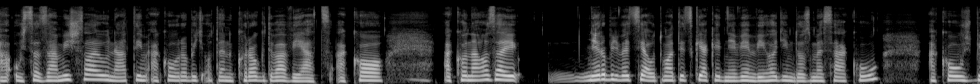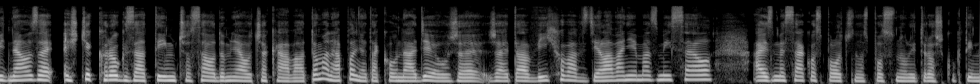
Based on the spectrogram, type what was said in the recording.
a už sa zamýšľajú nad tým, ako urobiť o ten krok dva viac, ako, ako naozaj nerobiť veci automaticky a keď neviem, vyhodím do zmesáku, ako už byť naozaj ešte krok za tým, čo sa odo mňa očakáva. To ma naplňa takou nádejou, že, že aj tá výchova, vzdelávanie má zmysel, aj sme sa ako spoločnosť posunuli trošku k tým,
